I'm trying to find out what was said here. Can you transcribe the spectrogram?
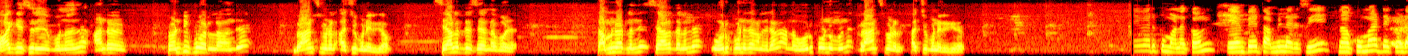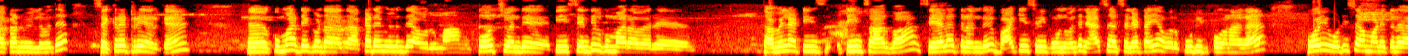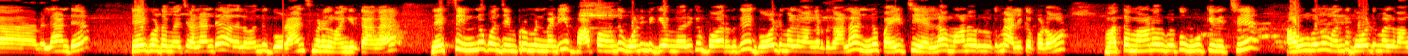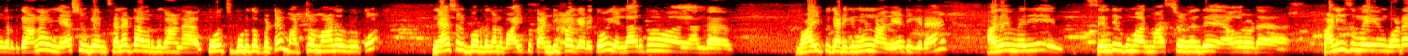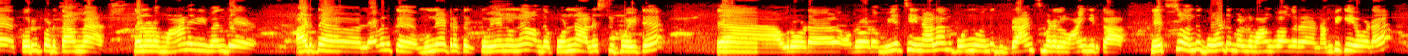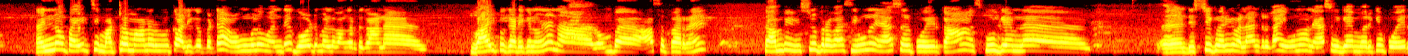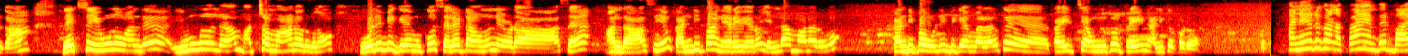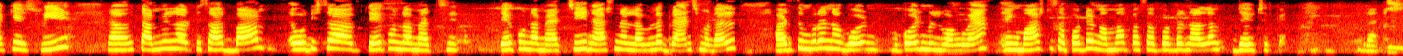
பாக்கியஸ்ரீ பொண்ணு வந்து அண்டர் டுவெண்ட்டி ஃபோரில் வந்து பிரான்ஸ் மெடல் அச்சீவ் பண்ணியிருக்கோம். சேலத்தை சேர்ந்த பொண்ணு. தமிழ்நாட்டிலேருந்து சேலத்துலேருந்து ஒரு பொண்ணு தான் கலந்துட்டாங்க அந்த ஒரு பொண்ணு வந்து பிரான்ஸ் மெடல் அச்சீவ் பண்ணியிருக்கிறோம். அனைவருக்கும் வணக்கம். என் பேர் தமிழரசி. நான் குமார் டெக்கோண்ட் அகாடமியில் வந்து செக்ரட்டரியாக இருக்கேன். குமார் டெக்கோண்ட் அகாடமிலேருந்து அவர் மா கோச் வந்து பி. செந்தில்குமார் அவர் தமிழா டீம் டீம் சார்பாக சேலத்துலேருந்து பாக்கியஸ்ரீ பொண்ணு வந்து நேஷனல் செலக்ட் ஆகி அவரை கூட்டிகிட்டு போனாங்க. போய் ஒடிசா மாநிலத்தில் விளையாண்டு டேக்கோண்டா மேட்ச் விளையாண்டு அதில் வந்து பிரான்ஸ் மெடல் வாங்கியிருக்காங்க. நெக்ஸ்ட் இன்னும் கொஞ்சம் இம்ப்ரூவ்மெண்ட் பண்ணி பாப்பா வந்து ஒலிம்பிக் கேம் வரைக்கும் போகிறதுக்கு கோல்டு மெடல் வாங்குறதுக்கான இன்னும் பயிற்சி எல்லா மாணவர்களுக்குமே அளிக்கப்படும். மற்ற மாணவர்களுக்கும் ஊக்குவிச்சு அவங்களும் வந்து கோல்டு மெடல் வாங்குறதுக்கான நேஷனல் கேம் செலக்ட் ஆகிறதுக்கான கோச் கொடுக்கப்பட்டு மற்ற மாணவர்களுக்கும் நேஷனல் போகிறதுக்கான வாய்ப்பு கண்டிப்பாக கிடைக்கும். எல்லாருக்கும் அந்த வாய்ப்பு கிடைக்கணும்னு நான் வேண்டிக்கிறேன். அதே மாதிரி செந்தில்குமார் மாஸ்டர் வந்து அவரோட பணி சுமையும் கூட பொருட்படுத்தாம தன்னோட மாணவி வந்து அடுத்த லெவலுக்கு முன்னேற்றத்துக்கு வேணும்னு அந்த பொண்ணை அழைச்சிட்டு போயிட்டு அவரோட அவரோட முயற்சியினால அந்த பொண்ணு வந்து பிரான்ஸ் மெடல் வாங்கியிருக்கா. நெக்ஸ்ட் வந்து கோல்டு மெடல் வாங்குவாங்கிற நம்பிக்கையோட இன்னும் பயிற்சி மற்ற மாணவர்களுக்கும் அளிக்கப்பட்டு அவங்களும் வந்து கோல்டு மெடல் வாங்குறதுக்கான வாய்ப்பு கிடைக்கணும்னு நான் ரொம்ப ஆசைப்படுறேன். தம்பி விஷ்ணு பிரகாஷ் இவனும் நேஷனல் போயிருக்கான். ஸ்கூல் கேம்ல டிஸ்ட்ரிக்ட் வரைக்கும் விளையாண்டுருக்கான். இவனும் நேஷனல் கேம் வரைக்கும் போயிருக்கான். நெக்ஸ்ட் இவனும் வந்து இவங்களும் இல்ல மற்ற மாணவர்களும் ஒலிம்பிக் கேமுக்கும் செலக்ட் ஆகணும்னு என்னோட ஆசை. அந்த ஆசையும் கண்டிப்பா நிறைவேறும். எல்லா மாணவர்களும் கண்டிப்பா ஒலிம்பிக் கேம் அளவுக்கு பயிற்சி அவங்களுக்கும் ட்ரெயின் அளிக்கப்படும். அனைவருக்கும் வணக்கம். என் பேர் பாக்கியஸ்ரீ. நான் வந்து தமிழ்நாட்டு சார்பா ஒடிசா தேக்குண்டா மேட்ச் தேக்குண்டா மேட்ச் நேஷனல் லெவலில் கிராண்ட்ஸ் மெடல். அடுத்த முறை நான் கோல்டு கோல்டு மெடல் வாங்குவேன். எங்கள் மாஸ்டர் சப்போர்ட்டு எங்கள் அம்மா அப்பா சப்போர்ட்டுனால ஜெயிச்சிருக்கேன். கிராண்ட்ஸ்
